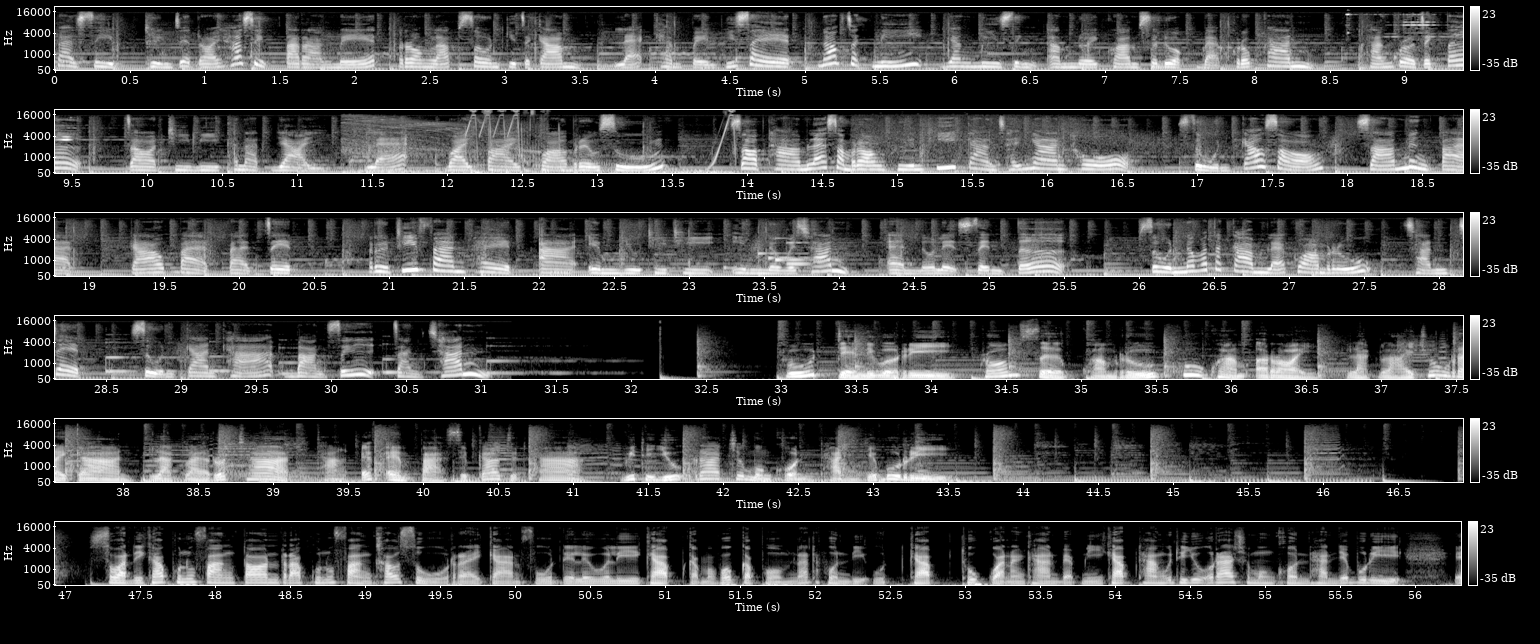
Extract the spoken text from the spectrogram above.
280 ถึง 750 ตารางเมตร รองรับโซนกิจกรรม และแคมเปญพิเศษ นอกจากนี้ยังมีสิ่งอำนวยความสะดวกแบบครบครัน ทั้งโปรเจคเตอร์จอทีวีขนาดใหญ่ และ w i ไฟความเร็วสูง สอบถามและสำรองพื้นที่การใช้งานโทร 092 318 9887 หรือที่แฟนเพจ RMUTT Innovation and Knowledge Center ศูนย์นวัตกรรมและความรู้ชั้น 7 ศูนย์การค้าบางซื่อจังชั้นฟู้ดเดลิเวอรี่พร้อมเสิร์ฟความรู้คู่ความอร่อย หลากหลายช่วงรายการ หลากหลายรสชาติทาง FM 89.5 วิทยุราชมงคลธัญบุรี สวัสดีครับคุณผู้ฟังต้อนรับคุณผู้ฟังเข้าสู่รายการ Food Delivery ครับกลับมาพบกับผมนัทพลดีอุดครับ ทุกวันอังคารแบบนี้ครับ ทางวิทยุราชมงคลธัญบุรี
